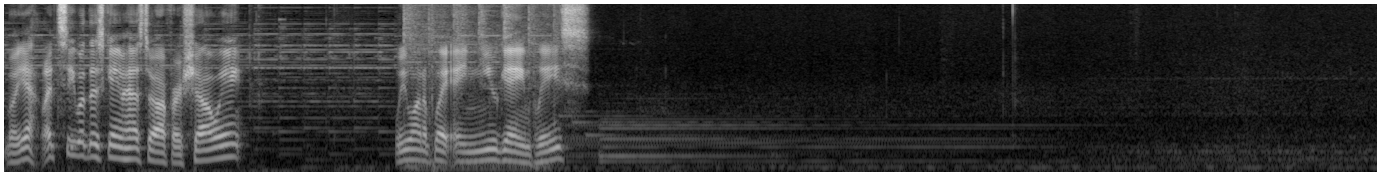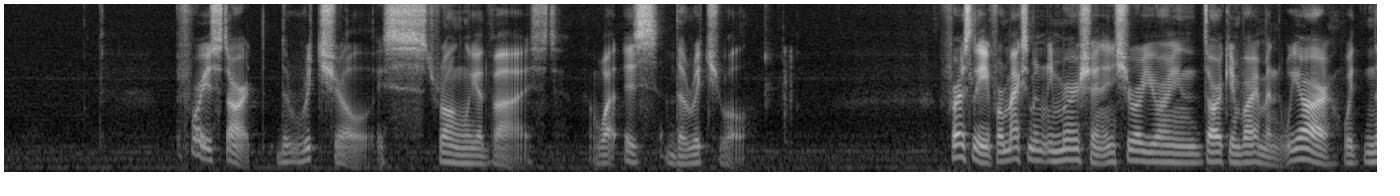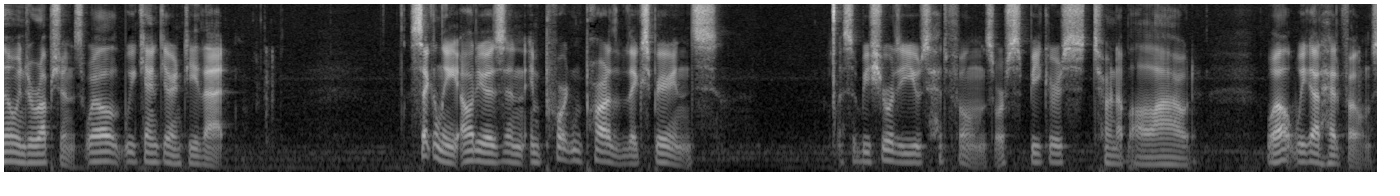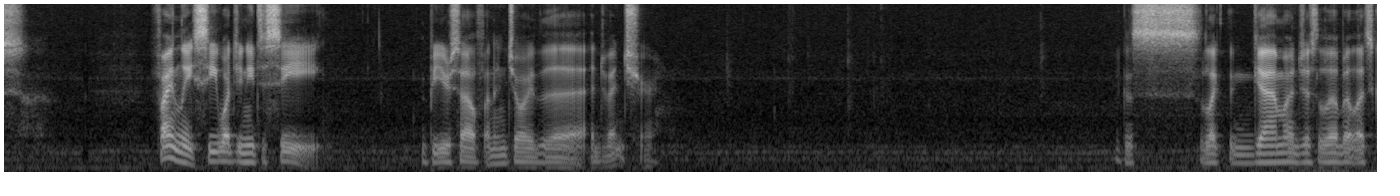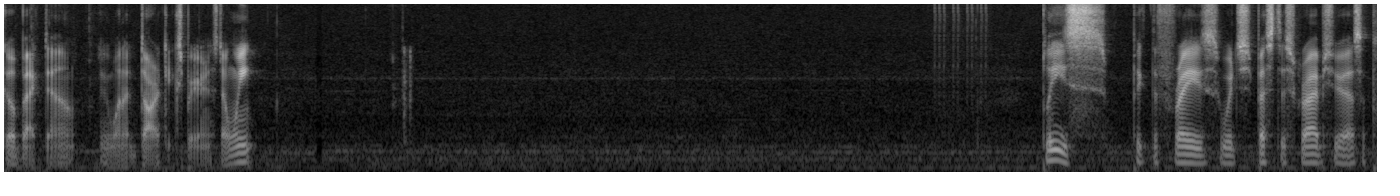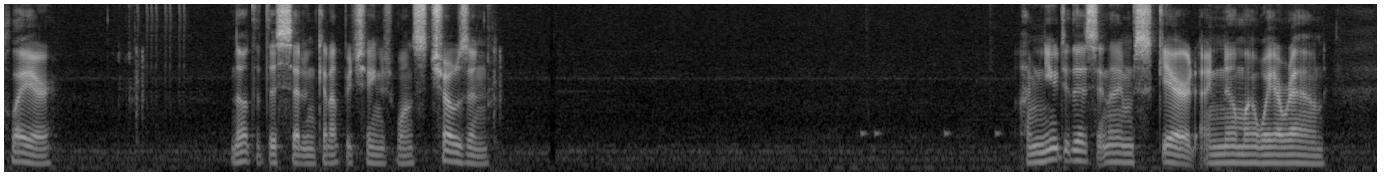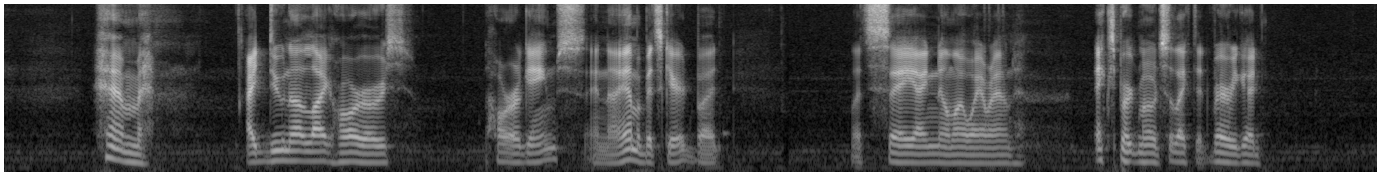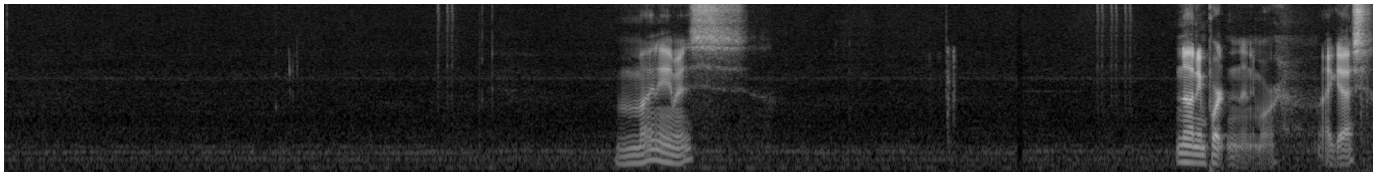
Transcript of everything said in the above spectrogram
But yeah, let's see what this game has to offer, shall we? We want to play a new game, please. Before you start, the ritual is strongly advised. What is the ritual? Firstly, for maximum immersion, ensure you are in a dark environment. We are, with no interruptions. Well, we can't guarantee that. Secondly, audio is an important part of the experience. So be sure to use headphones or speakers turned up loud. Well, we got headphones. Finally, see what you need to see. Be yourself and enjoy the adventure. You can select the gamma just a little bit. Let's go back down. We want a dark experience, don't we? Please pick the phrase which best describes you as a player. Note that this setting cannot be changed once chosen. I'm new to this and I'm scared. I know my way around. Hem. I do not like horrors, horror games, and I am a bit scared, but let's say I know my way around. Expert mode selected. Very good. My name is... Not important anymore, I guess.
